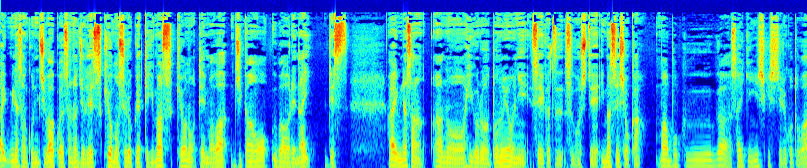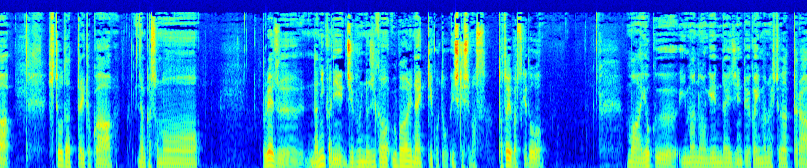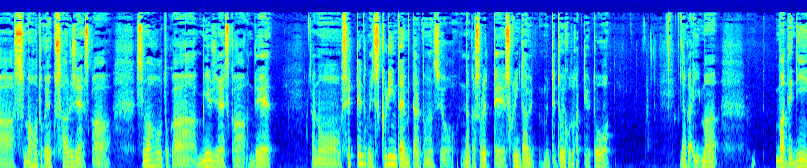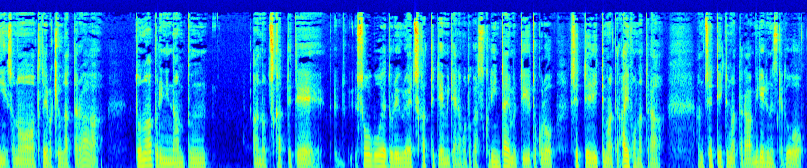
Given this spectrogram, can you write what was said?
はい、皆さんこんにちは。小屋さんラジオです。今日も収録やっていきます。今日のテーマは、時間を奪われないです。はい、皆さん、あの、日頃どのように生活過ごしていますでしょうか？まあ僕が最近意識していることは、人だったりとか、なんかその、とりあえず何かに自分の時間を奪われないっていうことを意識します。例えばですけど、まあよく今の現代人というか今の人だったらスマホとかよく触るじゃないですか。スマホとか見るじゃないですか。で、あの、設定のとこにスクリーンタイムってあると思うんですよ。なんかそれってスクリーンタイムってどういうことかっていうと、なんか今までに、その、例えば今日だったら、どのアプリに何分あの使ってて、総合でどれぐらい使っててみたいなことがスクリーンタイムっていうところ、設定で言ってもらったら、iPhone だったら、あの設定言ってもらったら見れるんですけど、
